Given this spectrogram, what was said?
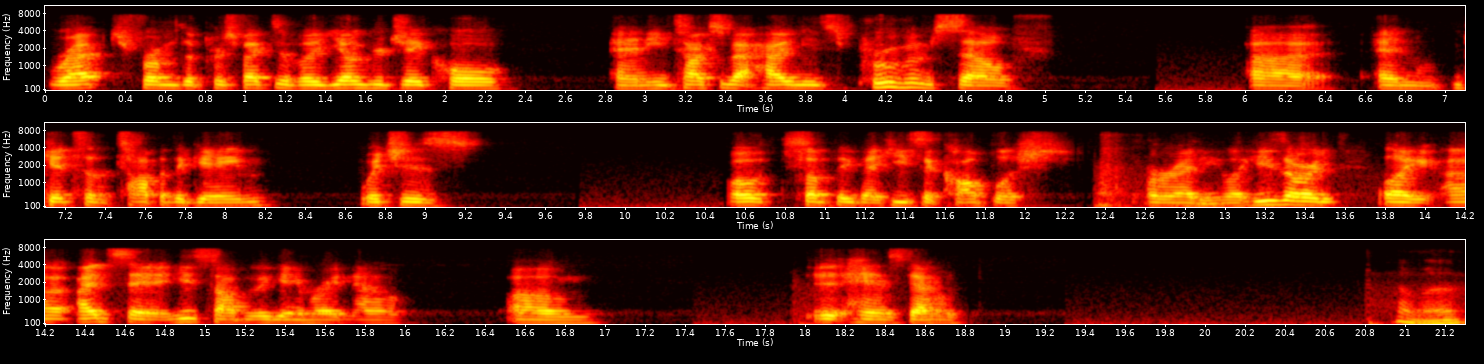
rapped from the perspective of younger J. Cole, and he talks about how he needs to prove himself uh, and get to the top of the game, which is both something that he's accomplished already. Like he's already like I, would say he's top of the game right now, um, it hands down. Yeah, man.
